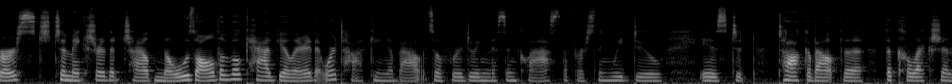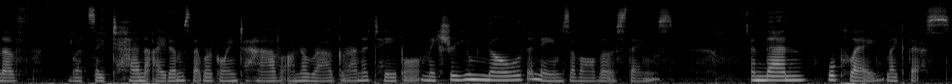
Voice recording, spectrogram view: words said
first to make sure that a child knows all the vocabulary that we're talking about. So if we're doing this in class, the first thing we do is to talk about the the collection of let's say 10 items that we're going to have on a rug or on a table. Make sure you know the names of all those things. And then we'll play like this.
